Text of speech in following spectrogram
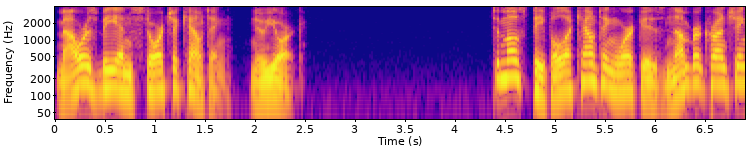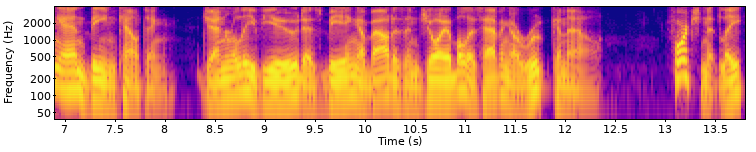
Mowersby and Storch Accounting, New York. To most people, accounting work is number crunching and bean counting, generally viewed as being about as enjoyable as having a root canal. Fortunately,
